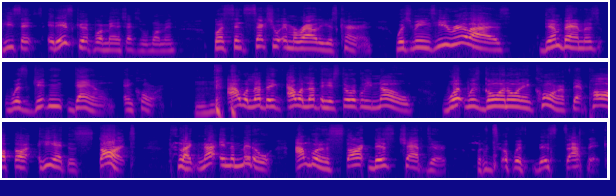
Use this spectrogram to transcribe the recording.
He says it is good for a man to have sex with a woman, but since sexual immorality is current, which means he realized them Bamas was getting down in Corinth. Mhm. I would love to I would love to historically know what was going on in Corinth that Paul thought he had to start, like not in the middle. I'm going to start this chapter with, with this topic.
